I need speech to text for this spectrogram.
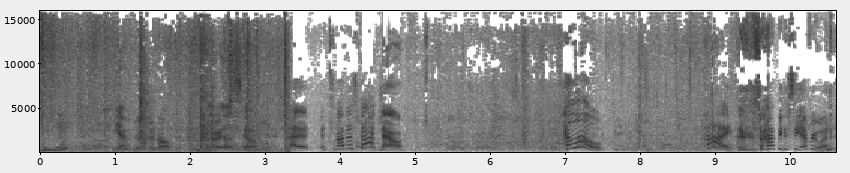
Mhm. Yeah, not at all. Alright, let's go. Hey, it's not as bad now. Hello! Hi! so happy to see everyone.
